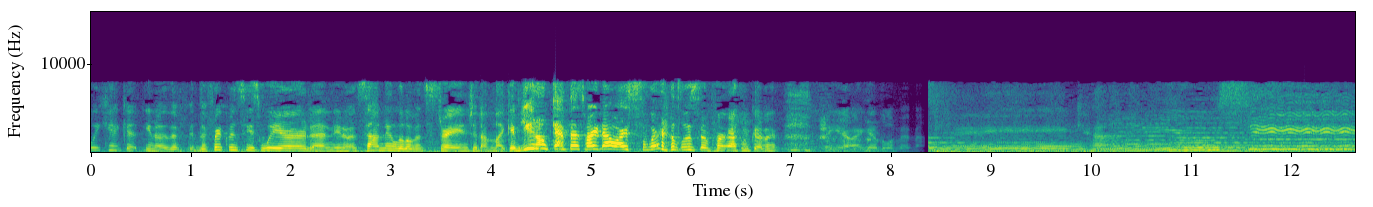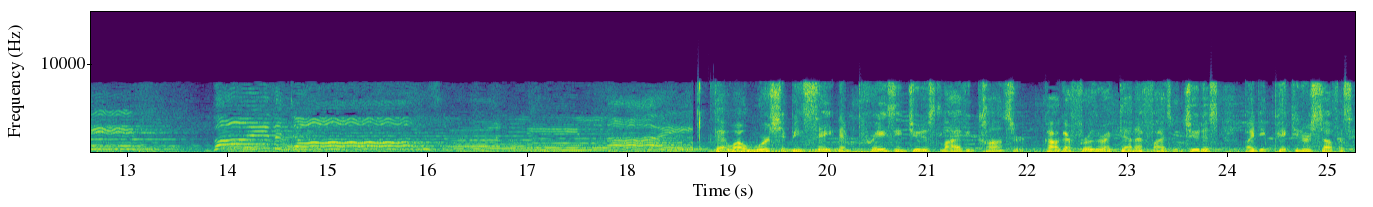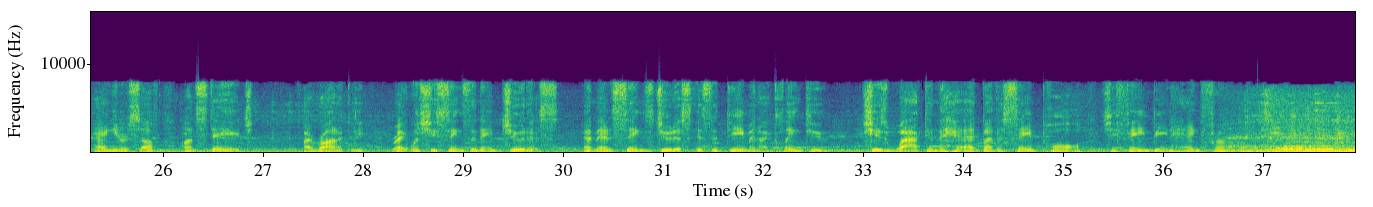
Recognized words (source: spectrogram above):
we can't get, you know, the, the frequency's weird and, you know, it's sounding a little bit strange. And I'm like, if you don't get this right now, I swear to Lucifer, I'm going to, you know, I get a little bit that while worshiping Satan and praising Judas live in concert, Gaga further identifies with Judas by depicting herself as hanging herself on stage. Ironically, right when she sings the name Judas, and then sings Judas is the demon I cling to, she's whacked in the head by the same pole she feigned being hanged from.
